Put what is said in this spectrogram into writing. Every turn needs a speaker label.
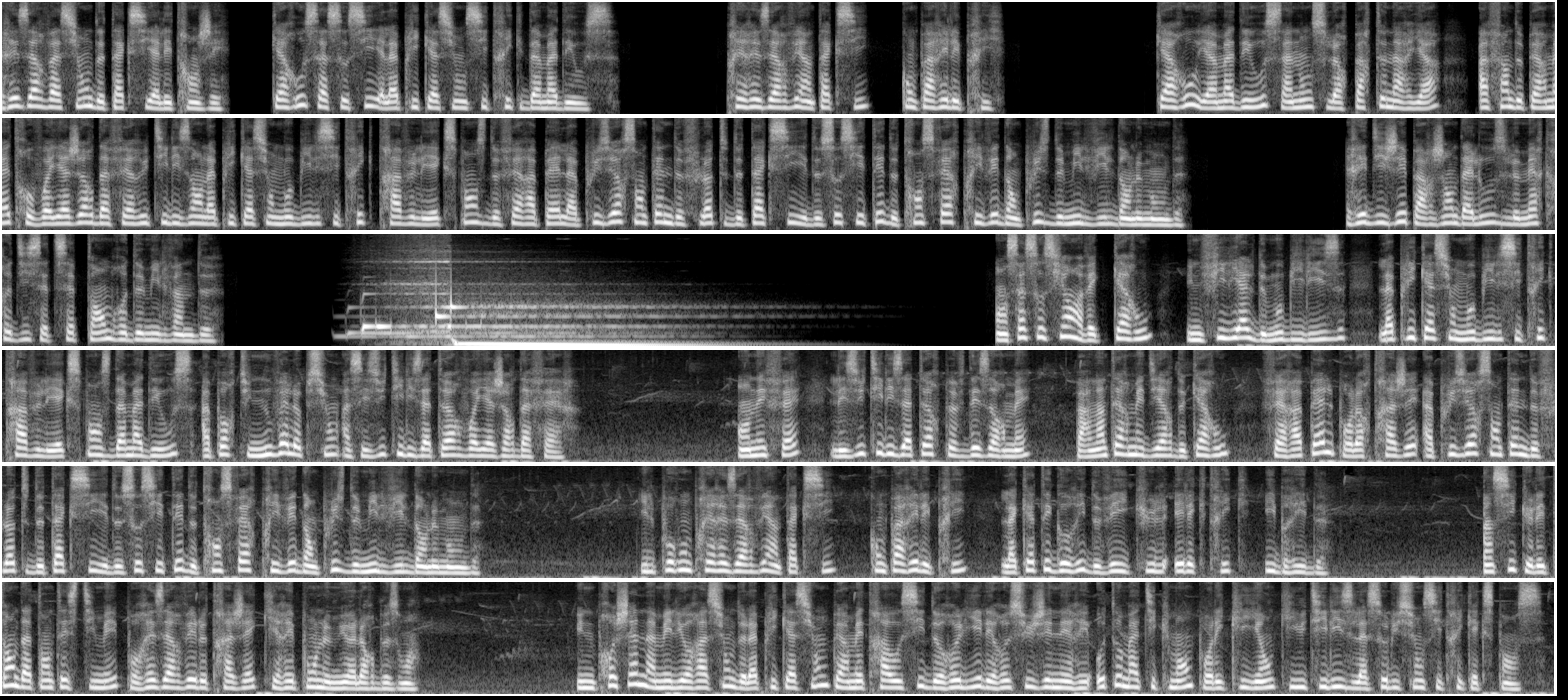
Speaker 1: Réservation de taxi à l'étranger. Carou s'associe à l'application Citric d'Amadeus. Pré-réserver un taxi, comparer les prix. Carou et Amadeus annoncent leur partenariat, afin de permettre aux voyageurs d'affaires utilisant l'application mobile Citric Travel et Expense de faire appel à plusieurs centaines de flottes de taxis et de sociétés de transfert privés dans plus de 1000 villes dans le monde. Rédigé par Jean Dalouse le mercredi 7 septembre 2022. En s'associant avec Carou, une filiale de Mobilise, l'application mobile Citric Travel et Expense d'Amadeus apporte une nouvelle option à ses utilisateurs voyageurs d'affaires. En effet, les utilisateurs peuvent désormais, par l'intermédiaire de Carou, faire appel pour leur trajet à plusieurs centaines de flottes de taxis et de sociétés de transfert privés dans plus de 1000 villes dans le monde. Ils pourront pré-réserver un taxi, comparer les prix, la catégorie de véhicules électriques, hybrides ainsi que les temps d'attente estimés pour réserver le trajet qui répond le mieux à leurs besoins. Une prochaine amélioration de l'application permettra aussi de relier les reçus générés automatiquement pour les clients qui utilisent la solution Citric Expense.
